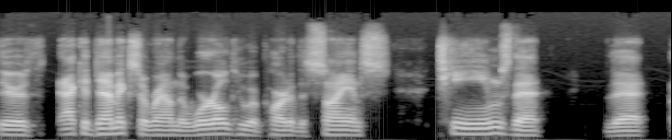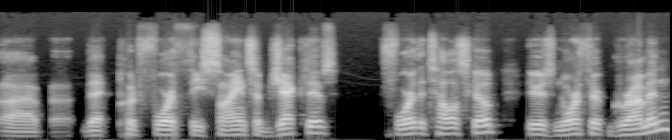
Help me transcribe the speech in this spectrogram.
there's academics around the world who are part of the science teams that that uh, that put forth the science objectives for the telescope. There's Northrop Grumman,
